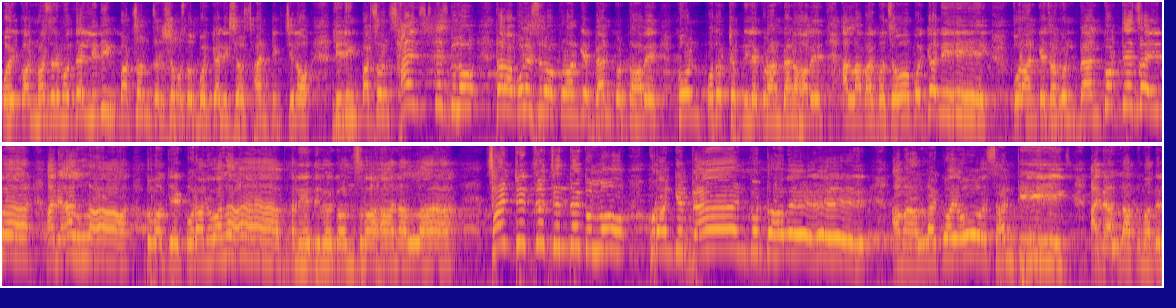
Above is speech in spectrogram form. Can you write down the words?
ওই কনফারেন্সের মধ্যে লিডিং পার্সন যে সমস্ত বৈজ্ঞানিক ছিল সায়েন্টিক ছিল লিডিং পার্সন সায়েন্সগুলো তারা বলেছিল কোরআনকে ব্যান করতে হবে। কোন পদক্ষেপ নিলে কোরআন ব্যান হবে? আল্লাহ পাক বলছে, ও বৈজ্ঞানিক, কোরআনকে যখন ব্যান করতে যাইবা, আমি আল্লাহ তোমাকে কোরআনওয়ালা বানিয়ে দিবে কনসবাহান আল্লাহ সায়েন্টিস্টরা চিন্তা করল, কোরআনকে ব্যান করতে হবে। আমার আল্লাহ কয়, ও সায়েন্টিস্ট আমি আল্লাহ তোমাদের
